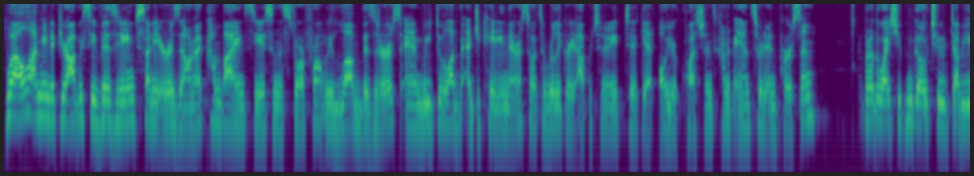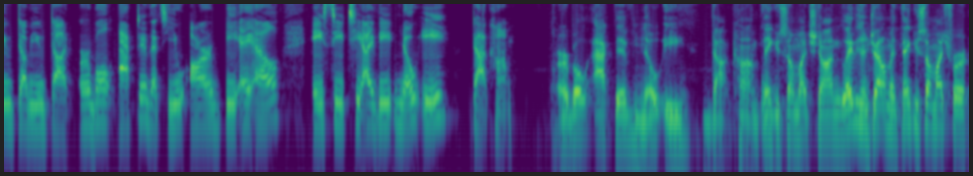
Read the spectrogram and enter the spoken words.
Well, I mean, if you're obviously visiting sunny Arizona, come by and see us in the storefront. We love visitors and we do a lot of educating there. So it's a really great opportunity to get all your questions kind of answered in person. But otherwise, you can go to www.urbalactiv, that's U R B A L A C T I V, no E, dot com. herbalactivenoe.com. Thank you so much, Dawn. Ladies and gentlemen, thank you so much for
